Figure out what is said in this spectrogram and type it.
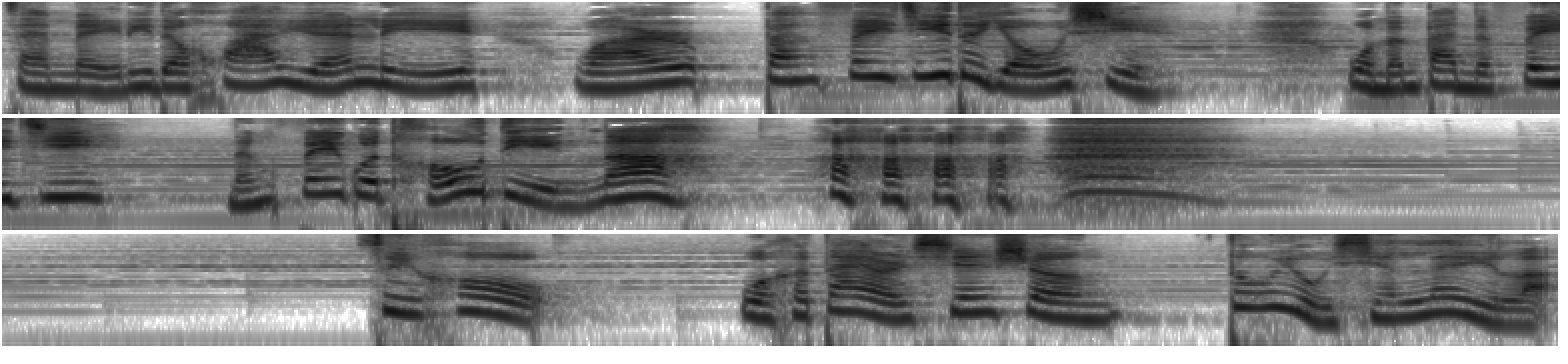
在美丽的花园里玩搬飞机的游戏。我们办的飞机能飞过头顶呢，哈哈哈哈！最后，我和戴尔先生都有些累了，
